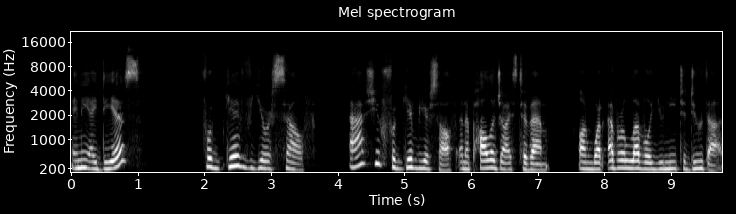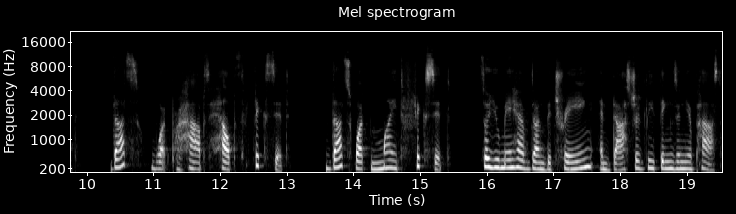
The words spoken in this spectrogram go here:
Any ideas? Forgive yourself. As you forgive yourself and apologize to them on whatever level you need to do that, that's what perhaps helps fix it. That's what might fix it. So you may have done betraying and dastardly things in your past,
